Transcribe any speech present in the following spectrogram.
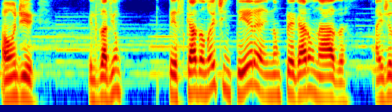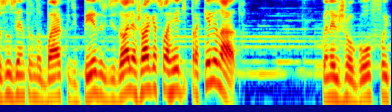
aonde eles haviam pescado a noite inteira e não pegaram nada. Aí Jesus entra no barco de Pedro e diz: Olha, jogue a sua rede para aquele lado. Quando ele jogou, foi,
